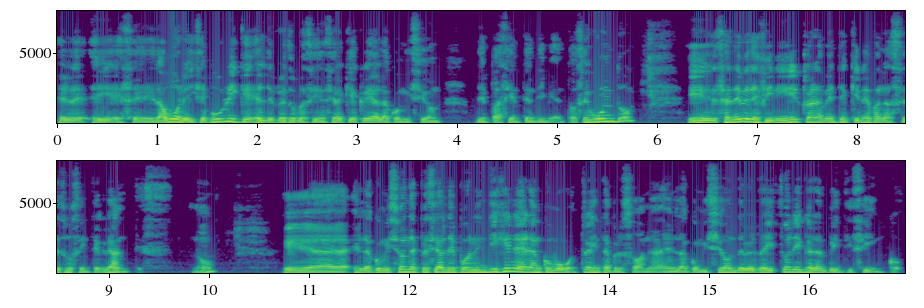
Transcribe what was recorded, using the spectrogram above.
eh, se elabore y se publique el decreto presidencial que crea la Comisión de Paz y Entendimiento. Segundo, eh, se debe definir claramente quiénes van a ser sus integrantes, ¿no? Eh, en la Comisión Especial de Pueblo Indígena eran como 30 personas, en la Comisión de Verdad Histórica eran 25.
